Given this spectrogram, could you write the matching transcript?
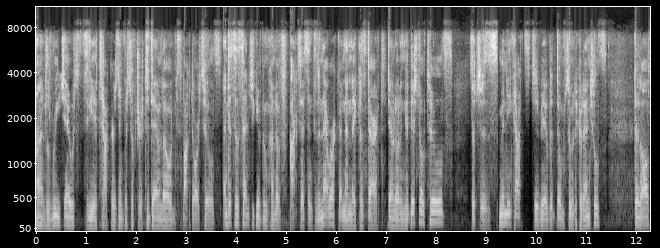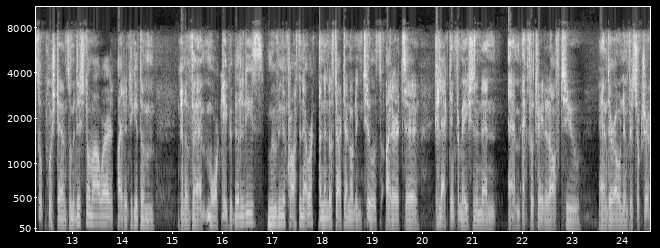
And it'll reach out to the attacker's infrastructure to download backdoor tools. And this will essentially give them kind of access into the network, and then they can start downloading additional tools, such as Mimikatz to be able to dump some of the credentials. They'll also push down some additional malware, either to give them kind of uh, more capabilities moving across the network, and then they'll start downloading tools either to collect information and then um, exfiltrate it off to um, their own infrastructure.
